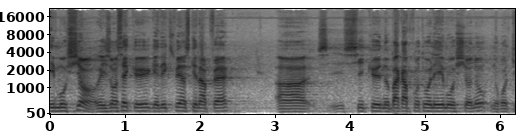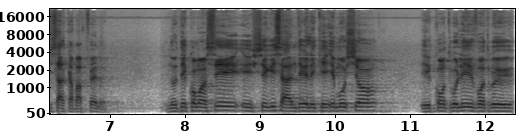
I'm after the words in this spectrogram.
émotion. La raison, c'est que l'expérience qu'on a fait, euh, c'est que nous ne pouvons pas contrôler les émotions, nous, nous qui ça capable de faire. Nous, avons commencé, et série, les émotions et contrôler votre euh,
